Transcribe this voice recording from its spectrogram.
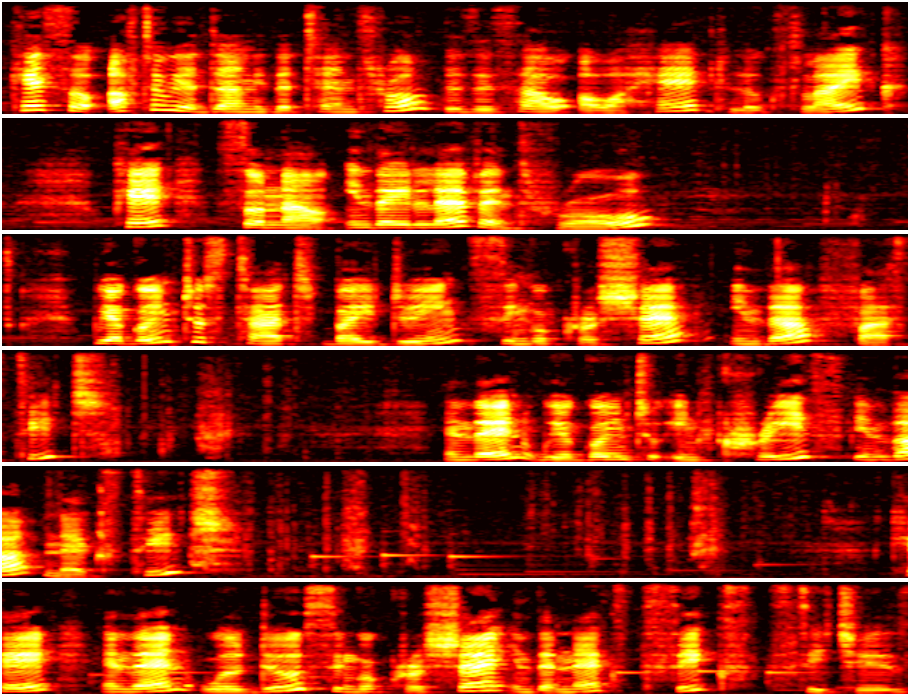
Okay so after we are done with the 10th row this is how our head looks like. Okay so now in the 11th row we are going to start by doing single crochet in the first stitch. And then we are going to increase in the next stitch okay? And then we'll do single crochet in the next six stitches.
